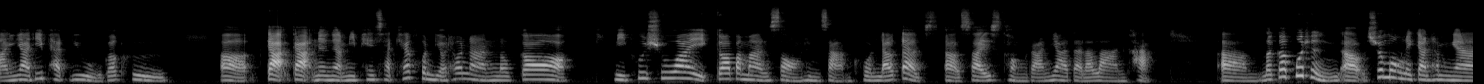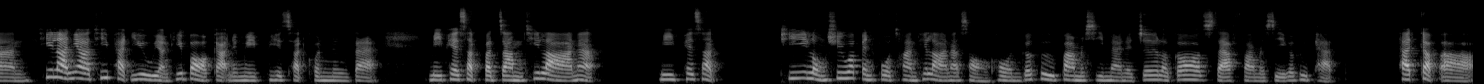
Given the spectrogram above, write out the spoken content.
ร้านยาที่แพทอยู่ก็คือกะกะหนึ่งอะมีเภสัชแค่คนเดียวเท่านั้น แล้วก็ มีผู้ช่วยก็ประมาณ 2-3 คน แล้วแต่ไซส์ของร้านยาแต่ละร้านค่ะแล้วก็พูดถึงชั่วโมงในการทำงานที่ร้านยาที่แพทอยู่อย่างที่บอกกะหนึ่งมีเภสัชคนหนึ่งแต่มีเภสัชประจำที่ร้านอะมีเภสัชที่ลงชื่อว่าเป็น full time ที่ร้านอะสองคนก็คือ pharmacy manager แล้วก็ staff pharmacy ก็คือแพทแพทกับอ่า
